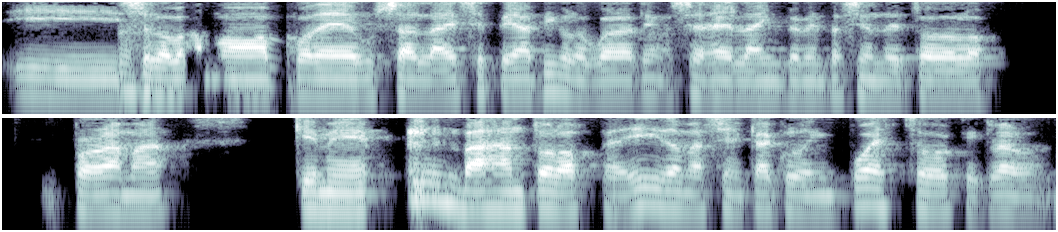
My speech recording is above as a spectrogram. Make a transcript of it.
y solo vamos a poder usar la SP API, con lo cual tengo que hacer la implementación de todos los programas que me bajan todos los pedidos, me hacen el cálculo de impuestos, que claro,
